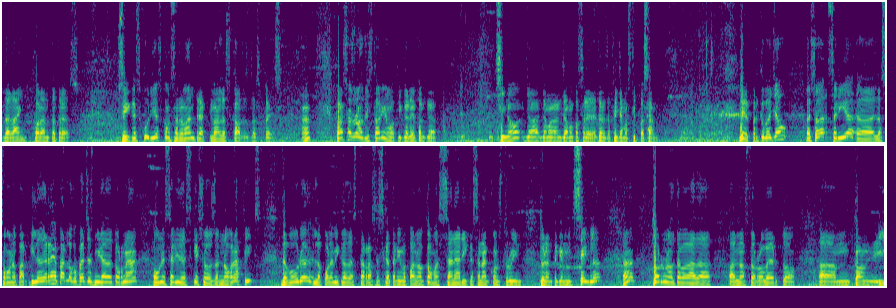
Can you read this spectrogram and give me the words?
de l'any 43. O sigui que és curiós com se van reactivant les coses després. Eh? Però això és una altra història, no m'ho ficaré perquè si no ja, ja, ja me passaré de temps, de fet ja m'estic passant. Bé, perquè vegeu, això seria eh, la segona part. I la darrera part el que faig és mirar de tornar a una sèrie d'esqueixos etnogràfics, de veure la polèmica de les terrasses que tenim a Palma com a escenari que s'ha anat construint durant aquest mig segle. Eh? Torno una altra vegada al nostre Roberto eh, com, i,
